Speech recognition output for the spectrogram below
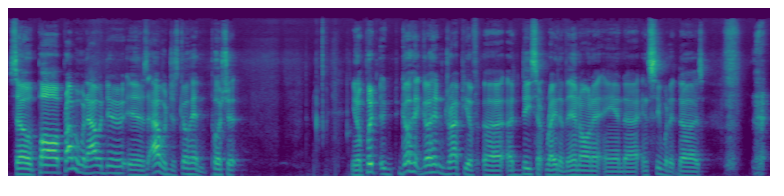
So, Paul, probably what I would do is I would just go ahead and push it. You know, put go ahead, go ahead and drop you a, uh, a decent rate of N on it and uh, and see what it does.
